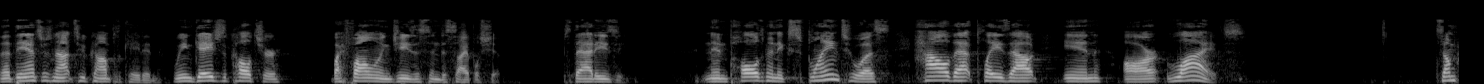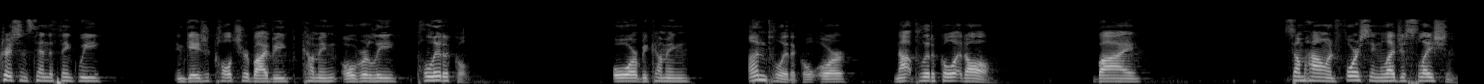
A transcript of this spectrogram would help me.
that the answer is not too complicated. We engage the culture by following Jesus in discipleship. It's that easy. And then Paul's going to explain to us how that plays out in our lives. Some Christians tend to think we engage a culture by becoming overly political or becoming unpolitical or not political at all by somehow enforcing legislation,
